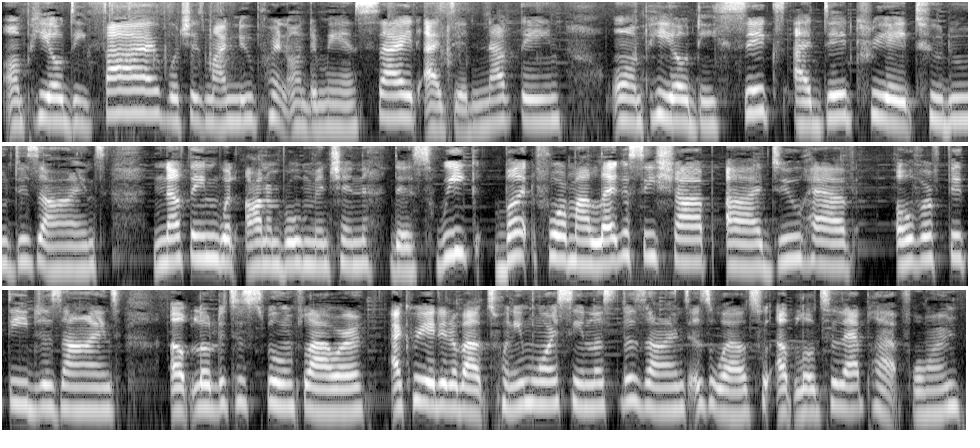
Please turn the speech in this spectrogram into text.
On POD5, which is my new print on demand site, I did nothing. On POD6, I did create two new designs. Nothing with honorable mention this week, but for my legacy shop, I do have over 50 designs uploaded to Spoonflower. I created about 20 more seamless designs as well to upload to that platform.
